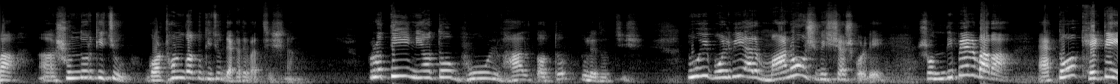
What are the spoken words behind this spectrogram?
বা সুন্দর কিছু, গঠনগত কিছু দেখাতে পারছিস না। প্রতিনিয়ত ভুল, ভালো তথ্য তুলে ধরছিস। তুই বলবি, আর মানুষ বিশ্বাস করবে। সন্দীপের বাবা এত খেটে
